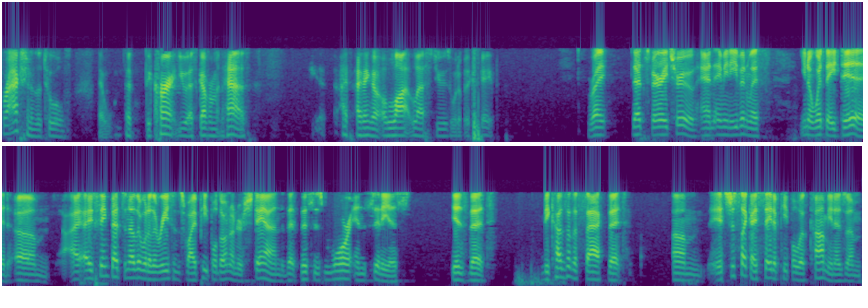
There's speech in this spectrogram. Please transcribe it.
fraction of the tools that that the current U.S. government has, I, I think a, a lot less Jews would have escaped. Right. That's very true. And I mean, even with you know what they did, um, I, I think that's another one of the reasons why people don't understand that this is more insidious. Is that because of the fact that um, it's just like I say to people with communism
